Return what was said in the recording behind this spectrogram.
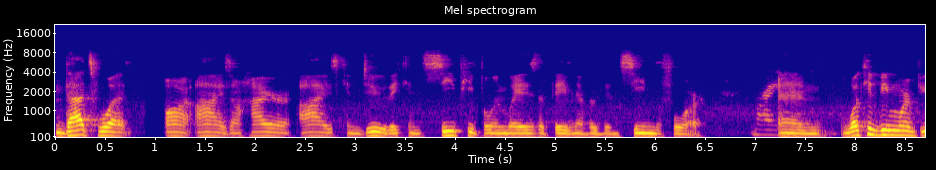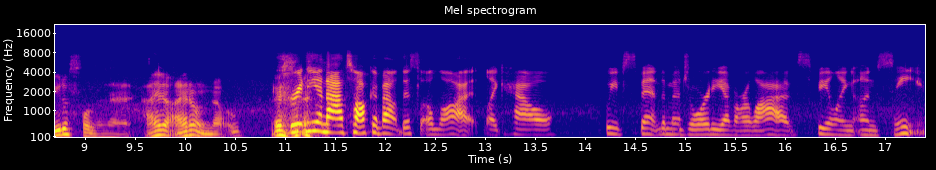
that's what our eyes, our higher eyes, can do. They can see people in ways that they've never been seen before. Right. And what could be more beautiful than that? I don't, I don't know. Brittany and I talk about this a lot, like how we've spent the majority of our lives feeling unseen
